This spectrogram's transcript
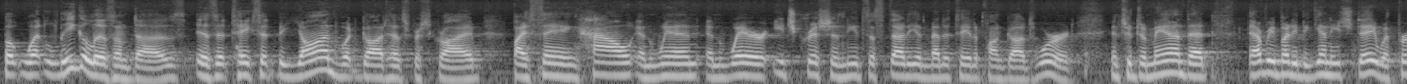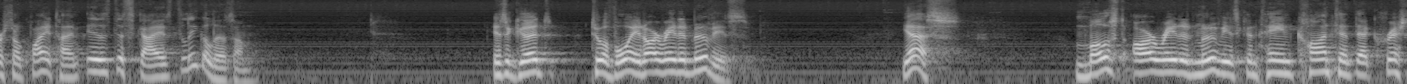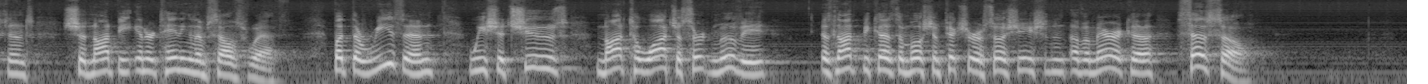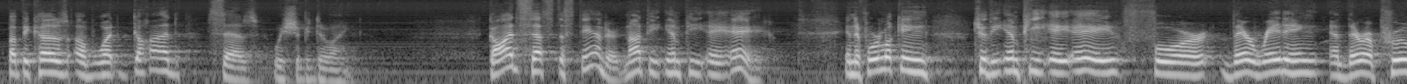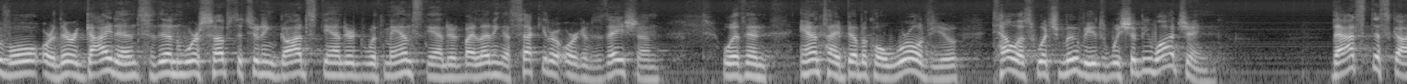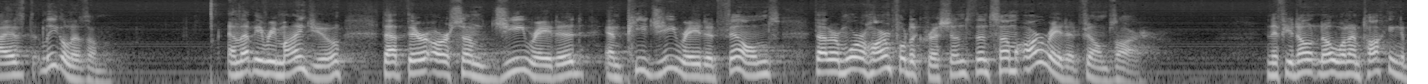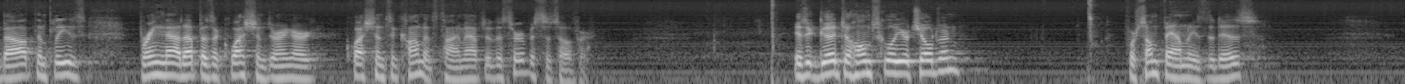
But what legalism does is it takes it beyond what God has prescribed by saying how and when and where each Christian needs to study and meditate upon God's Word. And to demand that everybody begin each day with personal quiet time is disguised legalism. Is it good to avoid R rated movies? Yes. Most R rated movies contain content that Christians should not be entertaining themselves with. But the reason we should choose not to watch a certain movie is not because the Motion Picture Association of America says so, but because of what God says we should be doing. God sets the standard, not the MPAA. And if we're looking to the MPAA for their rating and their approval or their guidance, then we're substituting God's standard with man's standard by letting a secular organization with an anti biblical worldview tell us which movies we should be watching. That's disguised legalism. And let me remind you that there are some G rated and PG rated films that are more harmful to Christians than some R rated films are. And if you don't know what I'm talking about, then please bring that up as a question during our questions and comments time after the service is over. Is it good to homeschool your children? For some families, it is.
